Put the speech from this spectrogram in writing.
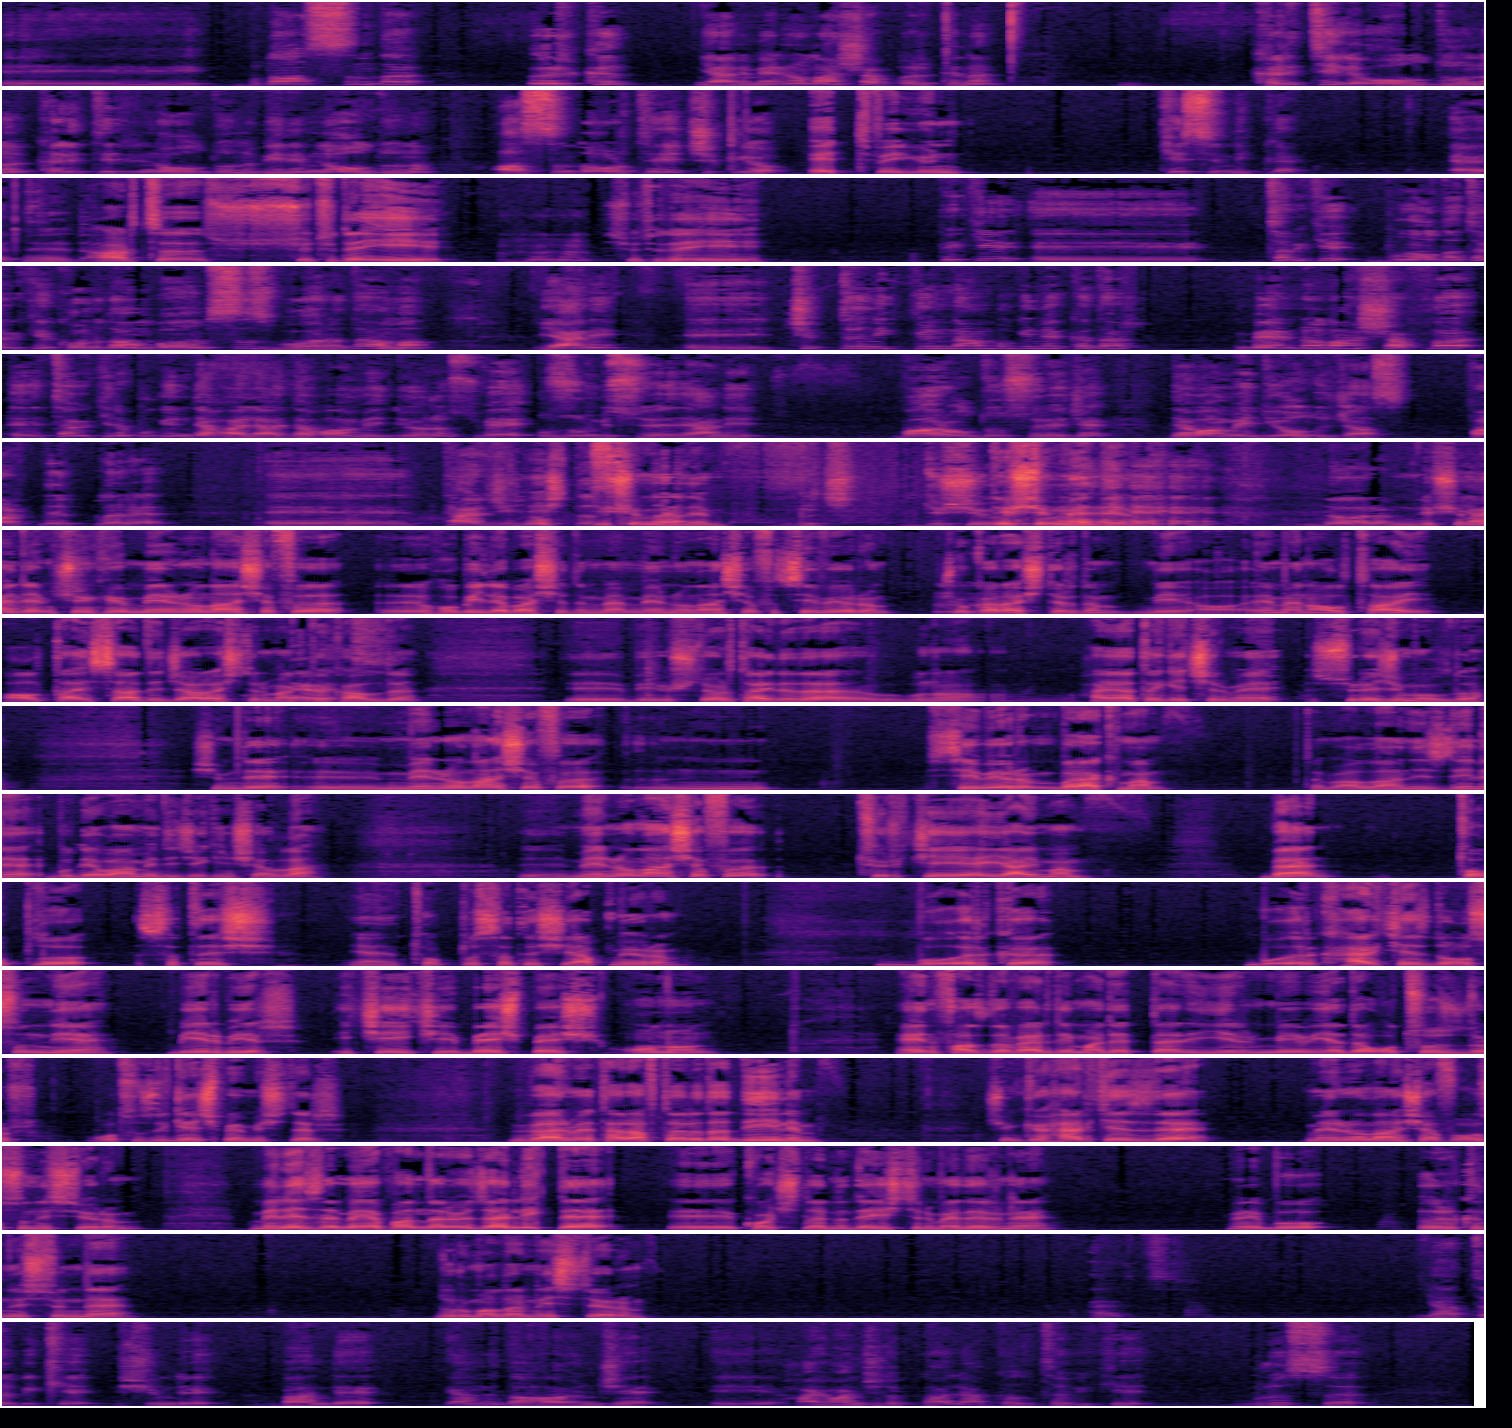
Ee, bu da aslında ırkın yani Merino Landschaft ırkının kaliteli olduğunu, kaliteli olduğunu, verimli olduğunu aslında ortaya çıkıyor. Et ve yün Kesinlikle. Evet. evet, artı sütü de iyi. Hı hı. Sütü de iyi. Peki ee, tabii ki bu yolda tabii ki konudan bağımsız bu arada ama yani ee, çıktığın ilk günden bugüne kadar Merino Landschaft'la e, tabii ki de bugün de hala devam ediyoruz ve uzun bir süre yani var olduğu sürece devam ediyor olacağız. Farklılıkları e, tercih Hiç noktasında düşünmedim. hiç düşünmedim. Düşünmedim. Doğru. Düşünmedim çünkü Merino Landschaft'ı e, hobiyle başladım ben. Merino Landschaft'ı seviyorum. Hı Çok araştırdım. Bir hemen 6 ay 6 ay sadece araştırmakta Evet. kaldı. E, bir 3-4 ayda da bunu hayata geçirme sürecim oldu. Şimdi e, Merino Landschaft'ı m, seviyorum, bırakmam. Tabii Allah'ın izniyle bu devam edecek inşallah. E, Merino Landschaft'ı Türkiye'ye yaymam. Ben toplu satış yani toplu satış yapmıyorum. Bu ırkı bu ırk herkeste olsun diye 1-1, 2-2, 5-5, 10-10 en fazla verdiğim adetler 20 ya da 30'dur. 30'u geçmemiştir. Verme taraftarı da değilim. Çünkü herkes de Merino Landschaft olsun istiyorum. Melezleme yapanlar özellikle e, koçlarını değiştirmelerini ve bu ırkın üstünde durmalarını istiyorum. Evet. Ya tabii ki şimdi ben de yani daha önce e, hayvancılıkla alakalı tabii ki burası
